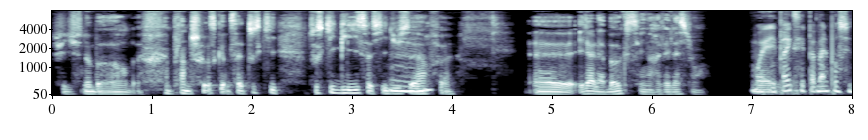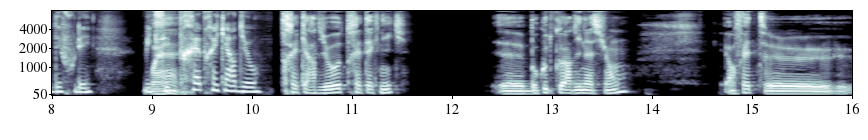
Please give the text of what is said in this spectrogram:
je fais du snowboard, plein de choses comme ça, tout ce qui, tout ce qui glisse aussi, du mhm. surf. Euh, et là, la boxe, c'est une révélation. Ouais, il paraît que c'est pas mal pour se défouler. Mais c'est très, très cardio. Très cardio, très technique. Euh, beaucoup de coordination. Et en fait, euh,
